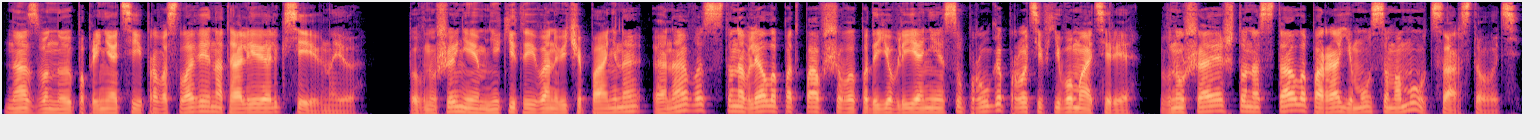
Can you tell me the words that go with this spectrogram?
названную по принятии православия Натальей Алексеевной. По внушениям Никиты Ивановича Панина, она восстановляла подпавшего под ее влияние супруга против его матери, внушая, что настала пора ему самому царствовать.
